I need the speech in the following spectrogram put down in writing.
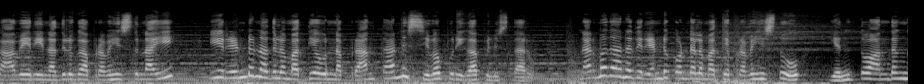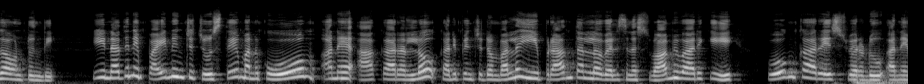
కావేరీ నదులుగా ప్రవహిస్తున్నాయి. ఈ రెండు నదుల మధ్య ఉన్న ప్రాంతాన్ని శివపురిగా పిలుస్తారు. నర్మదా నది రెండు కొండల మధ్య ప్రవహిస్తూ ఎంతో అందంగా ఉంటుంది. ఈ నదిని పైనుంచి చూస్తే మనకు ఓం అనే ఆకారంలో కనిపించడం వల్ల ఈ ప్రాంతంలో వెలిసిన స్వామివారికి ఓంకారేశ్వరుడు అనే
